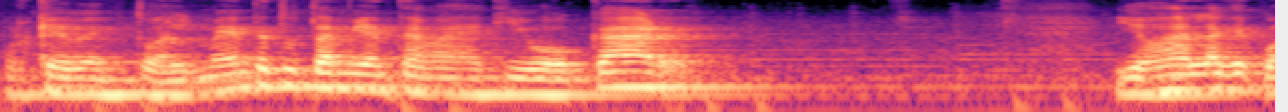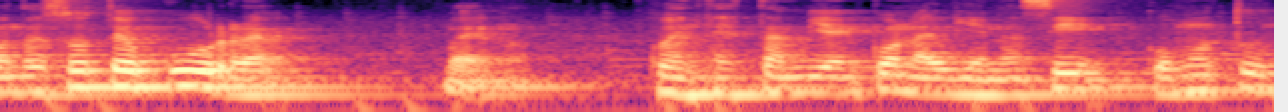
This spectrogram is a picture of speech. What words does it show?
porque eventualmente tú también te vas a equivocar. Y ojalá que cuando eso te ocurra, bueno, cuentes también con alguien así, como tú,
